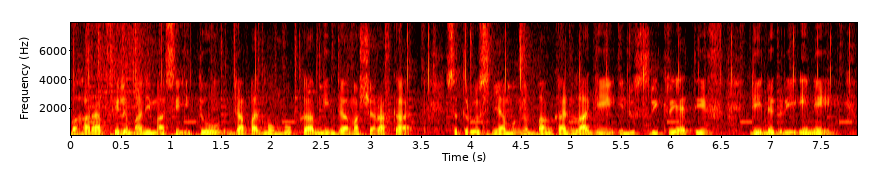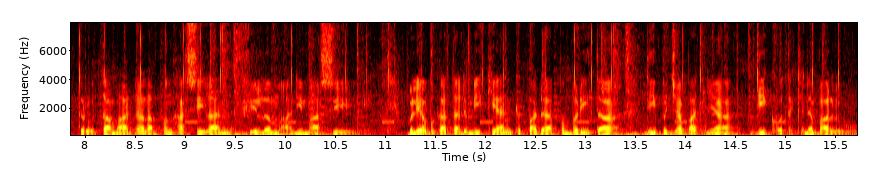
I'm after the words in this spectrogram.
berharap filem animasi itu dapat membuka minda masyarakat seterusnya mengembangkan lagi industri kreatif di negeri ini, terutama dalam penghasilan filem animasi. Beliau berkata demikian kepada pemberita di pejabatnya di Kota Kinabalu.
